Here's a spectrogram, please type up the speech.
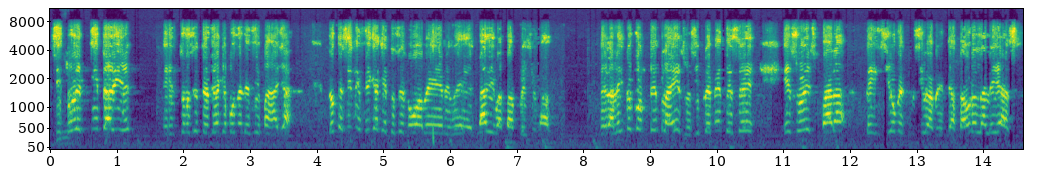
Si tú le quitas 10, entonces tendría que ponerle 10 más allá. Lo que significa que entonces no va a haber, eh, nadie va a estar pensionado. Pero la ley no contempla eso, simplemente ese, eso es para pensión exclusivamente. Hasta ahora la ley hace.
